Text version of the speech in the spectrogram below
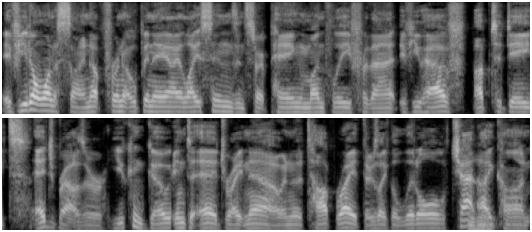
If you don't want to sign up for an OpenAI license and start paying monthly for that, if you have up to date Edge browser, you can go into Edge right now. And in the top right, there's like a little chat mm-hmm. icon,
